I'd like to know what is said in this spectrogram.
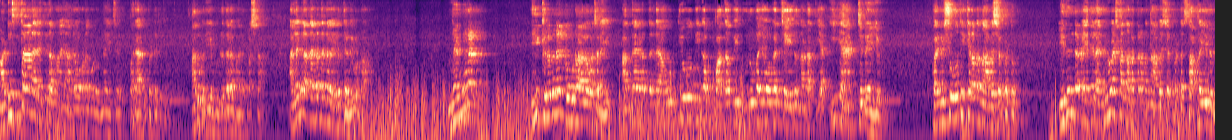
അടിസ്ഥാനരഹിതമായ ആരോപണങ്ങൾ ഉന്നയിച്ച് പരാതിപ്പെട്ടിരിക്കുന്നു അത് വലിയ ഗുരുതരമായ പ്രശ്നമാണ്. അല്ലെങ്കിൽ അദ്ദേഹത്തിന്റെ കയ്യിൽ തെളിവുണ്ടാവും. ഞങ്ങൾ ഈ ക്രിമിനൽ ഗൂഢാലോചനയും അദ്ദേഹത്തിന്റെ ഔദ്യോഗിക പദവി ദുരുപയോഗം ചെയ്ത് നടത്തിയ ഈ ആക്ടിനെയും പരിശോധിക്കണമെന്ന് ആവശ്യപ്പെട്ടു. ഇതിന്റെ പേരിൽ അന്വേഷണം നടത്തണമെന്ന് ആവശ്യപ്പെട്ട് സഭയിലും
